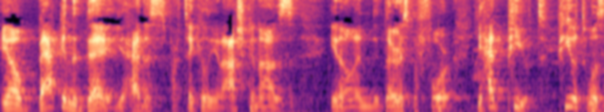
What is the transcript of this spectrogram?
you know, back in the day, you had this particularly in Ashkenaz you know, and the Darius before, you had piyut. Piyut was,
